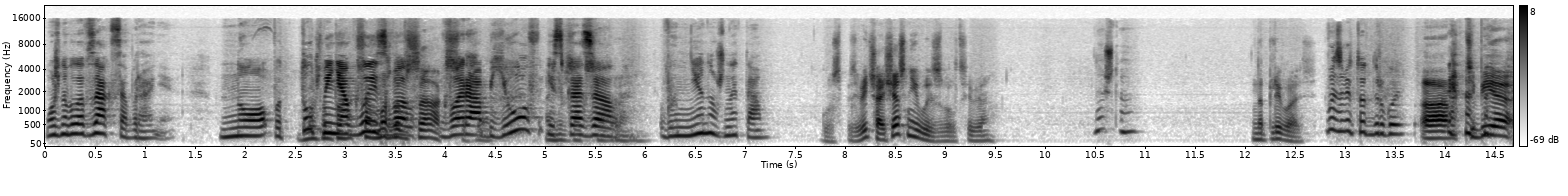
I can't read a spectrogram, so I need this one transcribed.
Можно было в ЗАГС собрание. Но вот тут Можно меня в вызвал ЗАГС Воробьев а и ЗАГС сказал, вы мне нужны там. Господи, видишь, а сейчас не вызвал тебя. Ну и что? Наплевать. Вызовет тот другой. А тебе,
